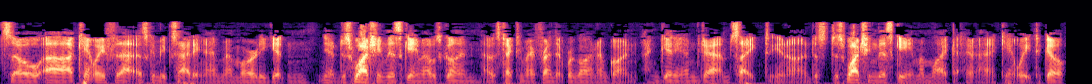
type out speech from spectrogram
So uh, can't wait for that. That's gonna be exciting. I'm, I'm already getting, you know, just watching this game. I was going, I was texting my friend that we're going. I'm going. I'm getting. I'm, I'm psyched. You know, just just watching this game. I'm like, I, I can't wait to go.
